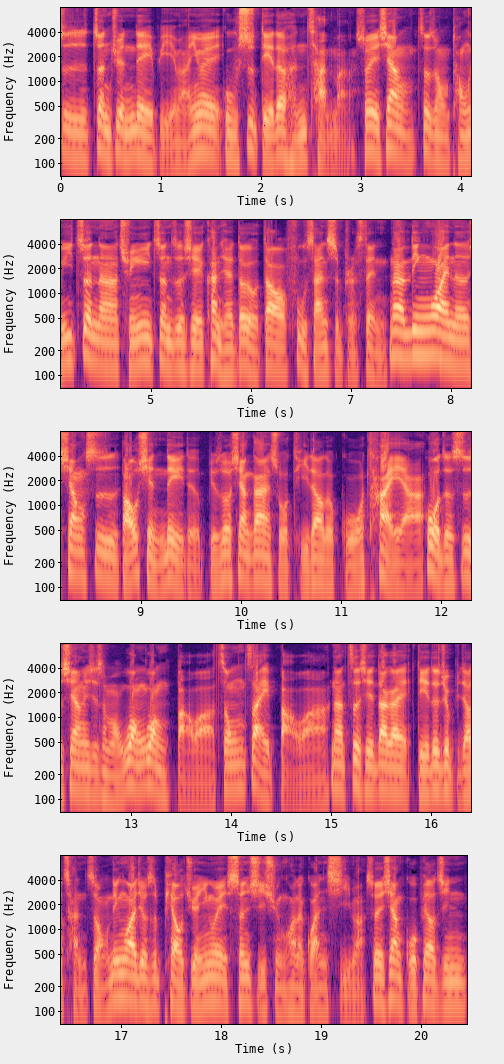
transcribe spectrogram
是证券类别嘛，因为股市跌得很惨嘛，所以像这种统一证啊、群益证这些看起来都有到负三十 percent。那另外呢，像是保险类的，比如说像刚才所提到的国泰呀，或者是像一些什么旺旺保啊、中再保啊，那这些大概跌的就比较惨重。另外就是票券，因为升息循环的关系嘛，所以像国票金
